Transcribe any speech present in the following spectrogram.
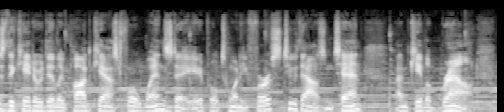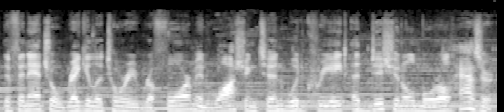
is the Cato Daily Podcast for Wednesday, April 21st, 2010. I'm Caleb Brown. The financial regulatory reform in Washington would create additional moral hazard.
